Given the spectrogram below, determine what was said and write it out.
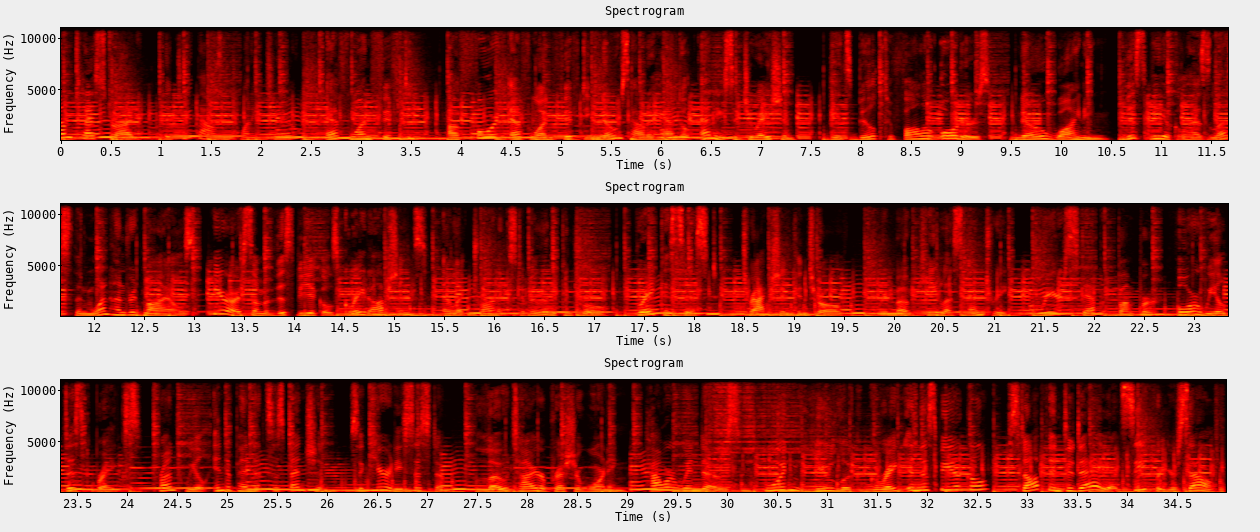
Come test drive the 2022 F-150. A Ford F-150 knows how to handle any situation. It's built to follow orders, no whining. This vehicle has less than 100 miles. Here are some of this vehicle's great options. Electronic stability control, brake assist, traction control, remote keyless entry, rear step bumper, four-wheel disc brakes, front wheel independent suspension, security system, low tire pressure warning, power windows. Wouldn't you look great in this vehicle? Stop in today and see for yourself.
